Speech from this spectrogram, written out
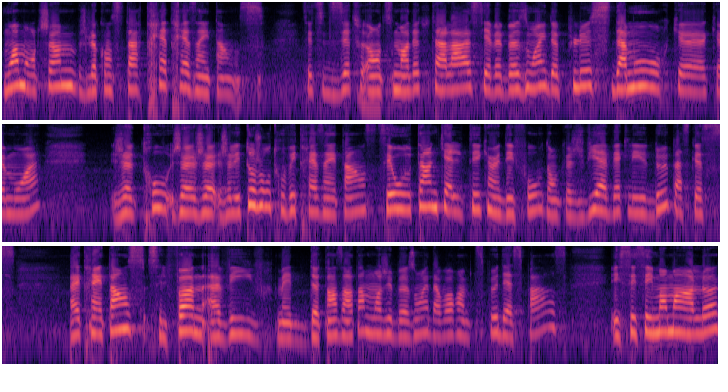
Moi, mon chum, je le considère très, très intense. Tu tu disais, on te demandait tout à l'heure s'il avait besoin de plus d'amour que, que moi. Je, trouve, je, je- je l'ai toujours trouvé très intense. C'est autant une qualité qu'un défaut. Donc, je vis avec les deux parce que être intense, c'est le fun à vivre. Mais de temps en temps, moi, j'ai besoin d'avoir un petit peu d'espace. Et c'est ces moments-là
